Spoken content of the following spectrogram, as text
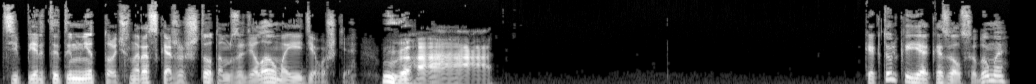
теперь ты, ты мне точно расскажешь, что там за дела у моей девушки. Как только я оказался дома,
